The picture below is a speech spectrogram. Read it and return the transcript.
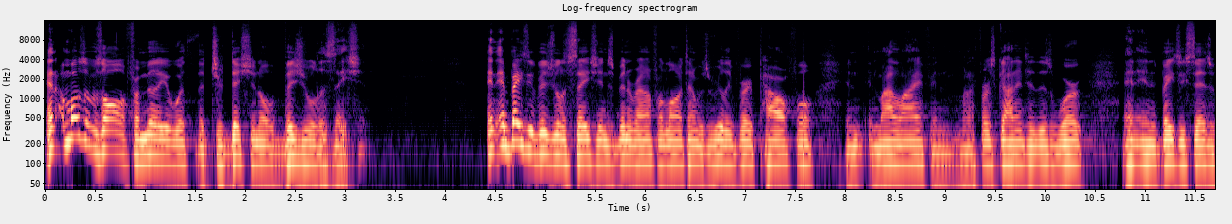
And most of us all are familiar with the traditional visualization. And, and basic visualization has been around for a long time. It was really very powerful in, in my life and when I first got into this work. And, and it basically says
